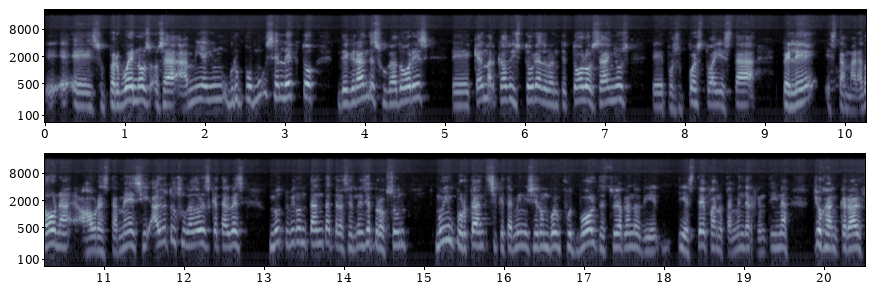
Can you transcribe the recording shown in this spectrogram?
eh, eh súper buenos, o sea, a mí hay un grupo muy selecto de grandes jugadores eh, que han marcado historia durante todos los años. por supuesto, ahí está Pelé, está Maradona, ahora está Messi. Hay otros jugadores que tal vez no tuvieron tanta trascendencia, pero son muy importantes y que también hicieron buen fútbol. Te estoy hablando de Di Stefano, también de Argentina, Johan Cruyff,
